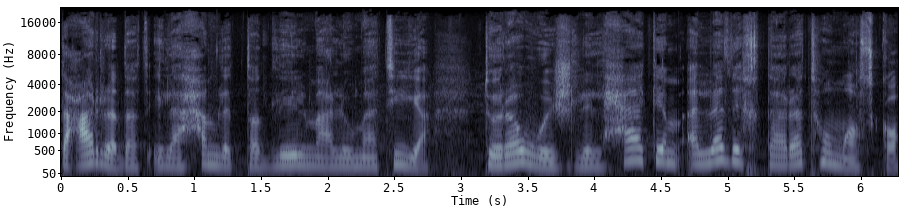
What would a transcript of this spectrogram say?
تعرضت إلى حمله تضليل معلوماتية تروج للحاكم الذي اختارته موسكو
